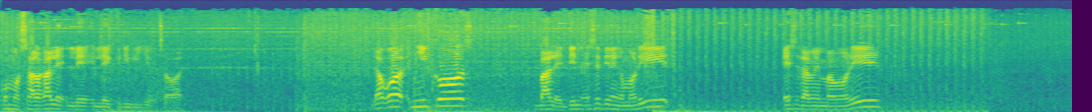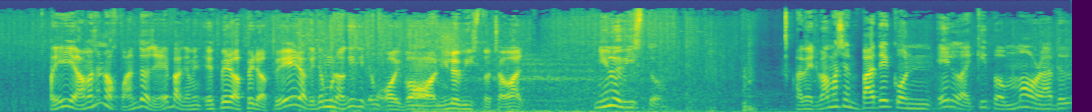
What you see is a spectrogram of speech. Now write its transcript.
como salga le, le, le cribillo, chaval Luego, Nicos Vale, tiene, ese tiene que morir Ese también va a morir Oye, llevamos unos cuantos, eh para que me... Espera, espera, espera Que tengo uno aquí que tengo... ¡Ay, va! Ni lo he visto, chaval Ni lo he visto A ver, vamos a empate con el equipo morado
